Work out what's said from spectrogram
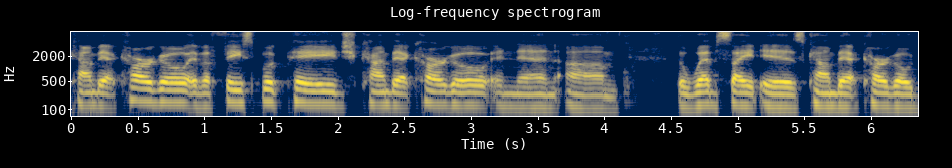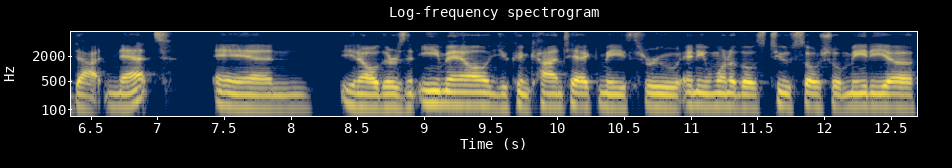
Combat Cargo. I have a Facebook page, Combat Cargo, and then um, the website is combatcargo.net. And you know, there's an email. You can contact me through any one of those two social media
